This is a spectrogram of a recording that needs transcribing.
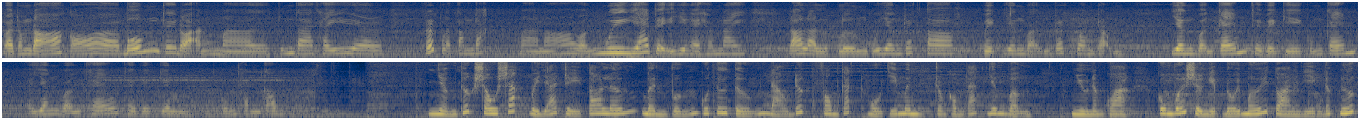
và trong đó có bốn cái đoạn mà chúng ta thấy à, rất là tâm đắc và nó vẫn nguyên giá trị như ngày hôm nay đó là lực lượng của dân rất to việc dân vận rất quan trọng dân vận kém thì việc gì cũng kém dân vận khéo thì việc gì cũng thành công nhận thức sâu sắc về giá trị to lớn bền vững của tư tưởng đạo đức phong cách Hồ Chí Minh trong công tác dân vận nhiều năm qua, cùng với sự nghiệp đổi mới toàn diện đất nước,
